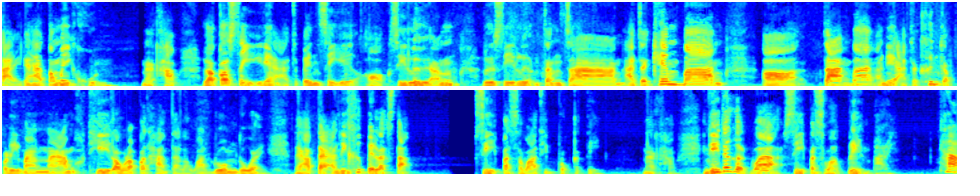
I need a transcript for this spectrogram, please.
สๆนะฮะ ต้องไม่ขุ่นนะครับ แล้วก็สีเนี่ยอาจจะเป็นสีออกสีเหลือง หรือสีเหลืองจางๆ อาจจะเข้มบ้างอ่อ จางบ้างอันนี้อาจจะขึ้นกับปริมาณน้ำที่เรารับประทานแต่ละวันร่วมด้วยนะครับแต่อันนี้คือเป็นลักษณะสีปัสสาวะที่ปกตินะครับทีนี้ถ้าเกิดว่าสีปัสสาวะเปลี่ยนไปค่ะ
